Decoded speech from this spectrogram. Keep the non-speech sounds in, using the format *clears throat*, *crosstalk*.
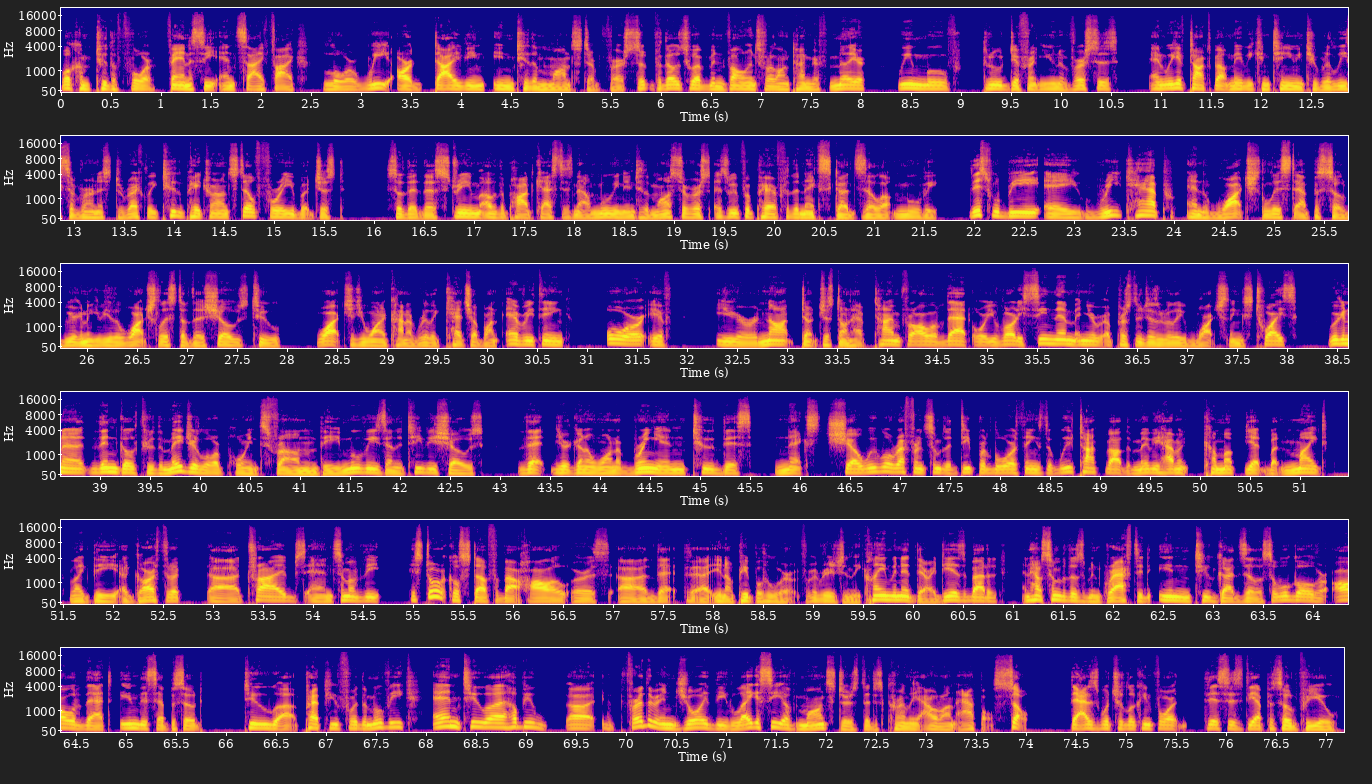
Welcome to the Flore, fantasy and sci fi lore. We are diving into the monster verse. So for those who have been following us for a long time, you're familiar. We move through different universes, and we have talked about maybe continuing to release Avernus directly to the Patreon, still free, but just so that the stream of the podcast is now moving into the Monsterverse as we prepare for the next Godzilla movie. This will be a recap and watch list episode. We're going to give you the watch list of the shows to watch if you want to kind of really catch up on everything, or if you're not don't just don't have time for all of that, or you've already seen them and you're a person who doesn't really watch things twice. We're gonna then go through the major lore points from the movies and the TV shows that you're gonna want to bring into this next show. We will reference some of the deeper lore things that we've talked about that maybe haven't come up yet but might, like the Agartha uh, tribes and some of the historical stuff about Hollow Earth uh, that uh, you know people who were originally claiming it, their ideas about it, and how some of those have been grafted into Godzilla. So we'll go over all of that in this episode to uh, prep you for the movie and to uh, help you uh, further enjoy the legacy of monsters that is currently out on Apple. So that is what you're looking for. This is the episode for you.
